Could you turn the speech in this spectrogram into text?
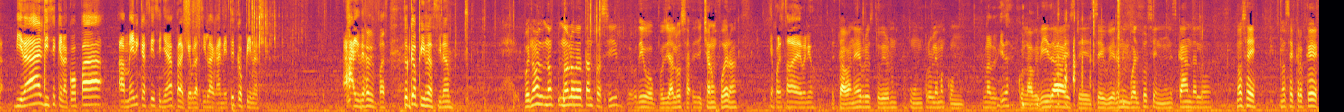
Sea, Vidal dice que la Copa América está diseñada para que Brasil la gane. ¿Tú qué opinas? Ay, déjame en paz. ¿Tú qué opinas, Irán? Pues no, no, no lo veo tanto así. Digo, pues ya los echaron fuera. Ya por estaba ebrio. Estaban ebrios, tuvieron un, un problema con, La bebida. con la bebida, este, se hubieran envueltos en un escándalo. No sé, no sé, creo que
